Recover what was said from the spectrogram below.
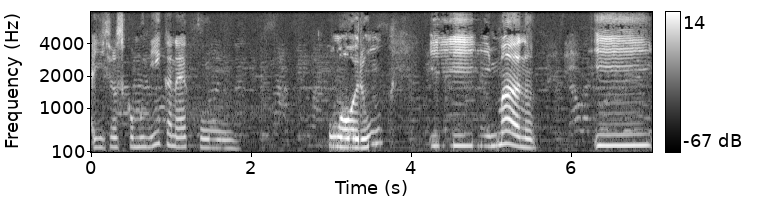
A gente se comunica, né, com, com o Orum. E, mano, e,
